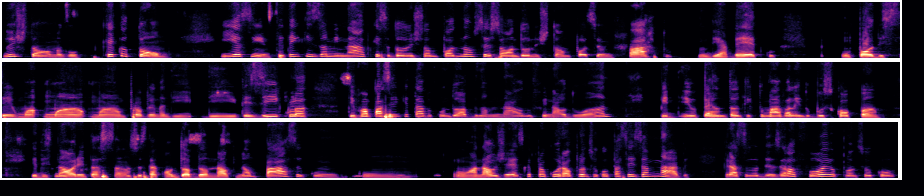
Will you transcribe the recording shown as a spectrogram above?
no estômago, o que, é que eu tomo? E assim, você tem que examinar, porque essa dor no estômago pode não ser só uma dor no estômago, pode ser um infarto no diabético, pode ser uma, uma, uma um problema de, de vesícula. Tive uma paciente que estava com dor abdominal no final do ano, pediu, perguntando o que tomava além do Buscopan. Eu disse, na orientação, se você está com dor abdominal que não passa com, com um analgésico, é procurar o pronto-socorro para ser examinada. Graças a Deus ela foi ao pronto-socorro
